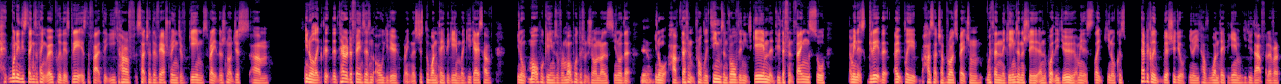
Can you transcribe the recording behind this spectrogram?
one of these things I think about Outplay that's great is the fact that you have such a diverse range of games. Right, there's not just um, you know, like the, the tower defense isn't all you do, right? That's just the one type of game. Like you guys have, you know, multiple games over multiple different genres, you know, that, yeah. you know, have different probably teams involved in each game that do different things. So, I mean, it's great that Outplay has such a broad spectrum within the games industry and what they do. I mean, it's like, you know, because typically we're studio, you know, you'd have one type of game, you do that forever.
